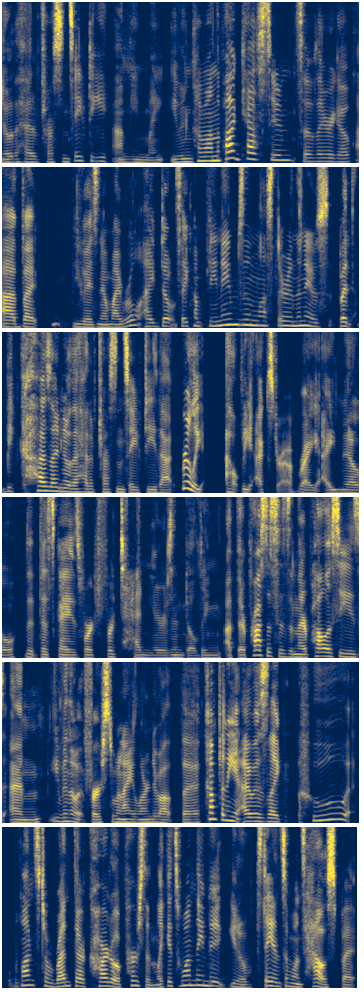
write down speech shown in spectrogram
know the head of trust and safety. Um, he might even come on the podcast soon. So, there we go. Uh, but you guys know my rule. I don't say company names unless they're in the news. But because I know the head of trust and safety, that really help me extra, right? I know that this guy has worked for 10 years in building up their processes and their policies. And even though at first, when I learned about the company, I was like, who wants to rent their car to a person? Like, it's one thing to, you know, stay in someone's house, but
